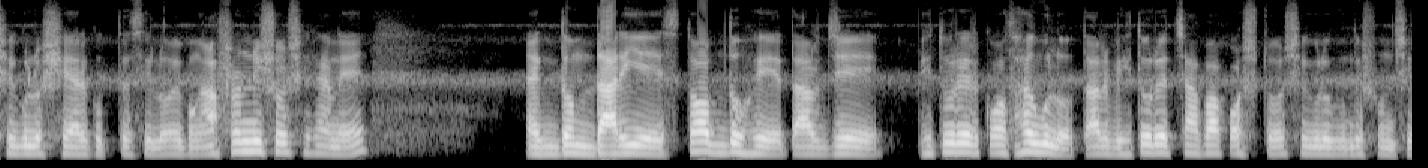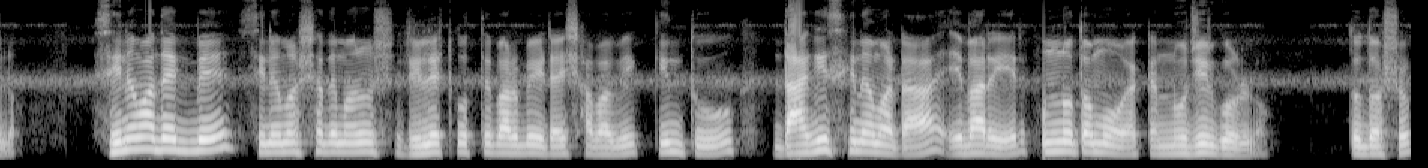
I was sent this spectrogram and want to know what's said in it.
সেগুলো শেয়ার করতেছিল এবং আফরান নিশো সেখানে একদম দাঁড়িয়ে স্তব্ধ হয়ে তার যে ভিতরের কথাগুলো, তার ভিতরের চাপা কষ্ট সেগুলো কিন্তু শুনছিল। সিনেমা দেখবে, সিনেমার সাথে মানুষ রিলেট করতে পারবে, এটাই স্বাভাবিক। কিন্তু দাগি সিনেমাটা এবারের অন্যতম একটা নজির গড়ল। তো দর্শক,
